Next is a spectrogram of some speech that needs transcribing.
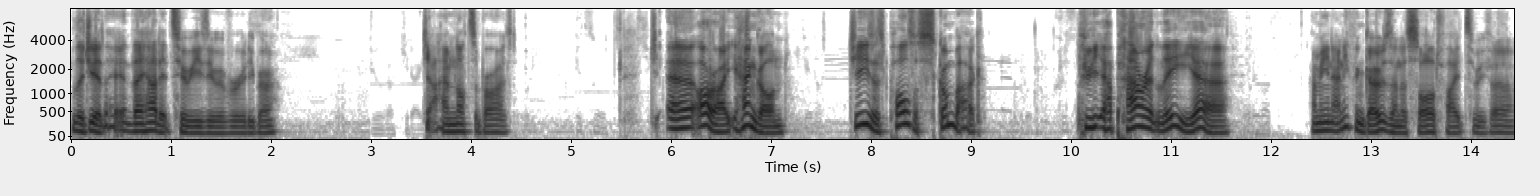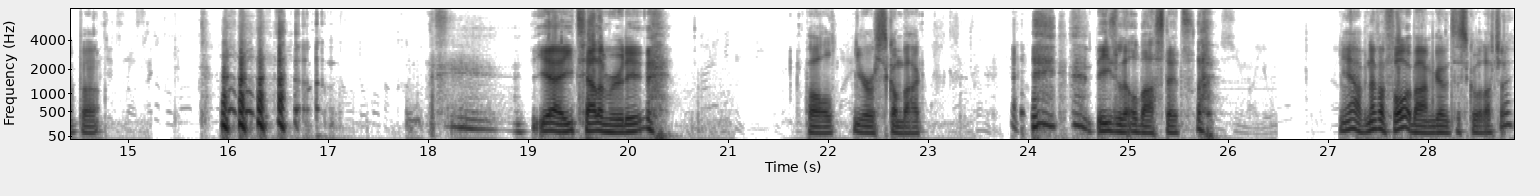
Legit, they, they had it too easy with Rudy, bro. I'm not surprised. Uh, alright, hang on. Jesus, Paul's a scumbag. Apparently, yeah. I mean, anything goes in a sword fight, to be fair, but... yeah, you tell him, Rudy. Paul, you're a scumbag. These little bastards. yeah, I've never thought about him going to school, actually.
